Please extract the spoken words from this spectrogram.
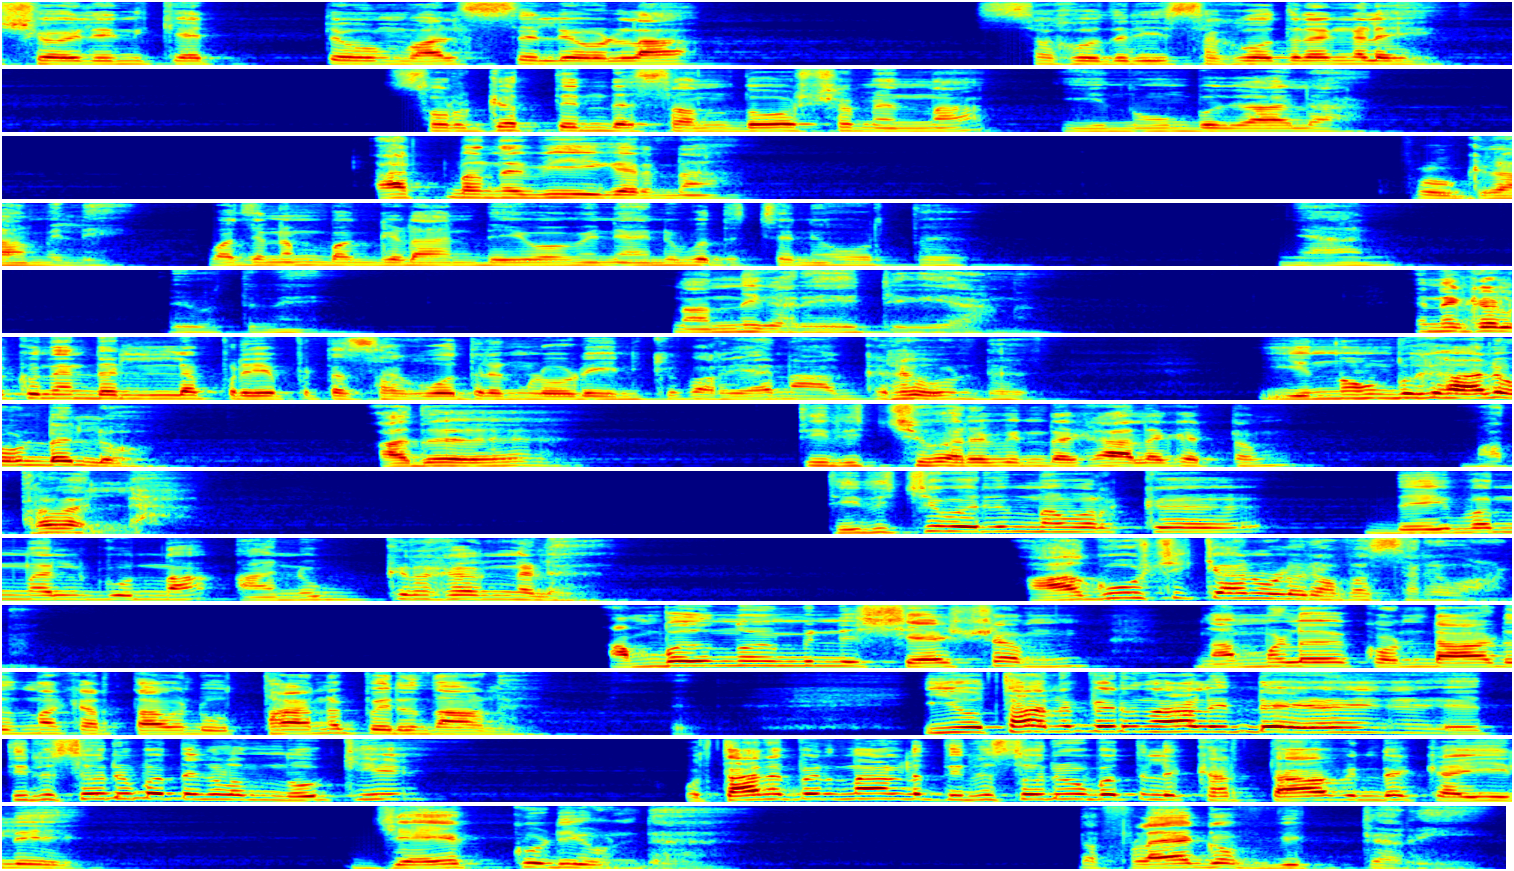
ഈശോയിൽ എനിക്ക് ഏറ്റവും വാത്സല്യമുള്ള സഹോദരി സഹോദരങ്ങളെ സ്വർഗത്തിന്റെ സന്തോഷമെന്ന ഈ നോമ്പുകാല ആത്മനവീകരണ പ്രോഗ്രാമിലെ വചനം പങ്കിടാൻ ദൈവം എന്നെ അനുവദിച്ചതിനെ ഓർത്ത് ഞാൻ ദൈവത്തിന് നന്ദി കരയേറ്റുകയാണ്. എന്നെ കേൾക്കുന്ന എന്റെ എല്ലാ പ്രിയപ്പെട്ട സഹോദരങ്ങളോട് എനിക്ക് പറയാൻ ആഗ്രഹമുണ്ട്. ഈ നോമ്പ് കാലം ഉണ്ടല്ലോ. അത് തിരിച്ചുവരവിന്റെ കാലഘട്ടം മാത്രമല്ല. തിരിച്ചു വരുന്നവർക്ക് ദൈവം നൽകുന്ന അനുഗ്രഹങ്ങൾ ആഘോഷിക്കാനുള്ളൊരവസരമാണ്. അമ്പത് നോമ്പിന് ശേഷം നമ്മൾ കൊണ്ടാടുന്ന കർത്താവിന്റെ ഉത്ഥാന പെരുന്നാൾ ഈ ഉത്ഥാന പെരുന്നാളിന്റെ തിരുസ്വരൂപം നിങ്ങളൊന്ന് നോക്കിയേ. ഉത്ഥാന പെരുന്നാളിന്റെ തിരുസ്വരൂപത്തിൽ കർത്താവിന്റെ കയ്യിൽ ജയക്കൊടിയുണ്ട്. ദ ഫ്ലാഗ് ഓഫ് വിക്ടറി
